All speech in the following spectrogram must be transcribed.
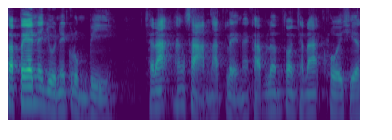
สเปนอยู่ในกลุ่ม B ชนะทั้ง 3 นัดเลยนะครับ เริ่มต้นชนะโครเอเชีย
